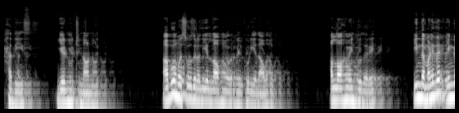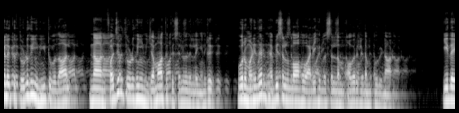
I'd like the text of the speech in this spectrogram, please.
ஹதீஸ் எழுநூற்றி நான்கு அபு மசூத் அலி அல்லாஹும் அவர்கள் கூறியதாவது அல்லாஹுவின் தூதரே இந்த மனிதர் எங்களுக்கு தொழுகையை நீட்டுவதால் நான் ஃபஜ்ர் தொழுகையின் ஜமாத்துக்கு செல்வதில்லை என்று ஒரு மனிதர் நபி அலஹி வசல்லம் அவர்களிடம் கூறினார். இதை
